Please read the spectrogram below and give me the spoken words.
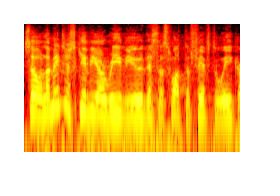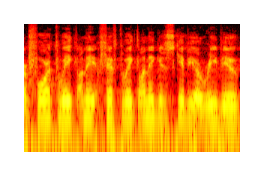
So let me just give you a review. This is what the fifth week or fourth week, let me fifth week, let me just give you a review.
